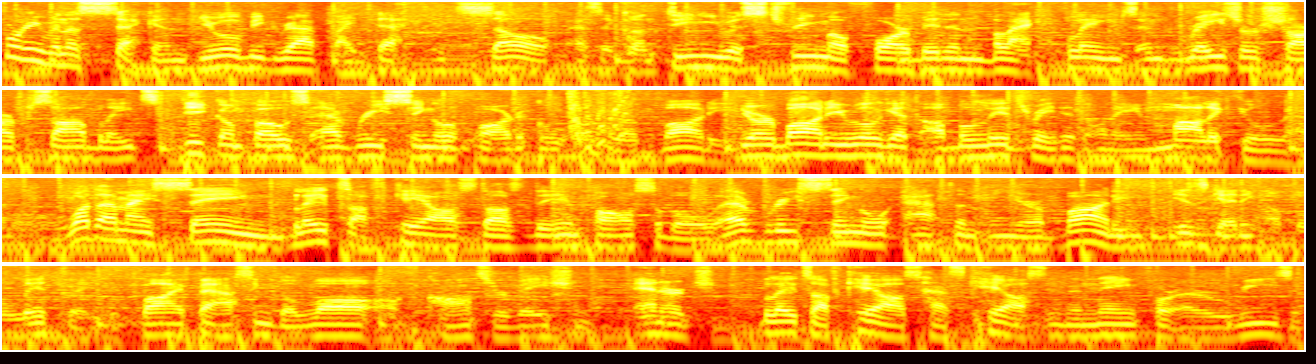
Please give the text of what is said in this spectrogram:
for even a second, you will be grabbed by death itself as a continuous stream of forbidden black flames and razor-sharp saw blades decompose every single particle of your body. Your body will get obliterated on a molecule level. What am I saying? Blades of Chaos does the impossible. Every single atom in your body is getting obliterated, bypassing the law of conservation of energy. Blades of Chaos has chaos in the name for a reason.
